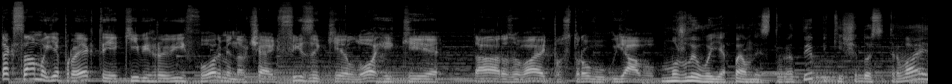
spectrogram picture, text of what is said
Так само є проекти, які в ігровій формі навчають фізики, логіки та розвивають просторову уяву. Можливо, є певний стереотип, який ще досі триває,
